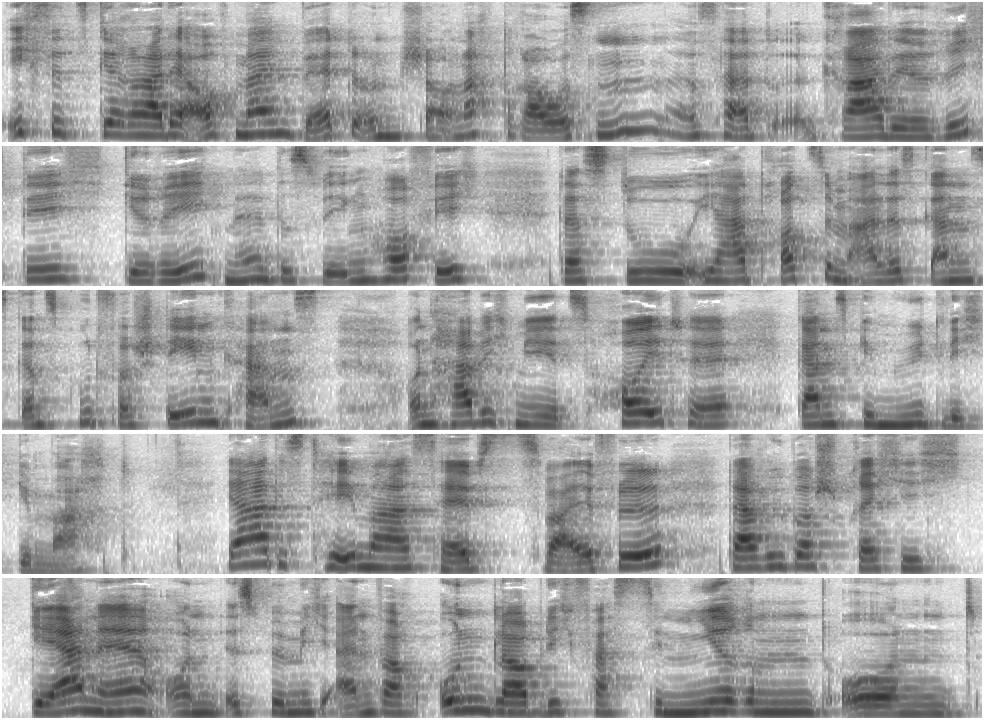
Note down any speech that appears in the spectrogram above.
Ich sitze gerade auf meinem Bett und schaue nach draußen. Es hat gerade richtig geregnet, deswegen hoffe ich, dass du ja trotzdem alles ganz, ganz gut verstehen kannst und habe ich mir jetzt heute ganz gemütlich gemacht. Ja, das Thema Selbstzweifel, darüber spreche ich gerne und ist für mich einfach unglaublich faszinierend und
